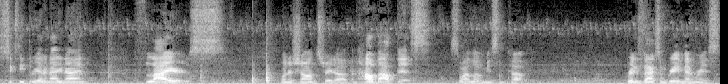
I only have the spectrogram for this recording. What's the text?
63 out of 99. Flyers. Going to Sean straight up. And how about this? So I love me some cup. Brings back some great memories.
